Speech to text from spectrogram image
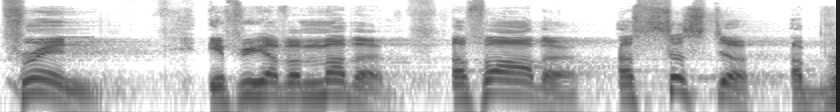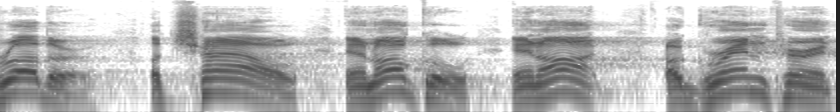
Friend, if you have a mother, a father, a sister, a brother, a child, an uncle, an aunt, a grandparent,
